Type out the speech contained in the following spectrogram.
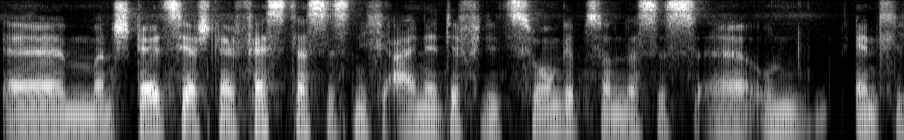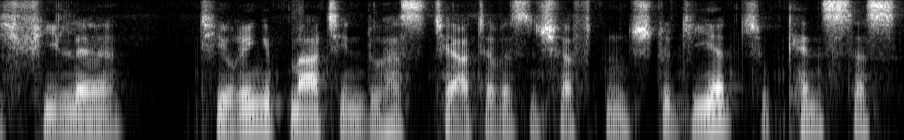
Äh, man stellt sehr schnell fest, dass es nicht eine Definition gibt, sondern dass es äh, unendlich viele Theorien gibt. Martin, du hast Theaterwissenschaften studiert, du kennst das.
